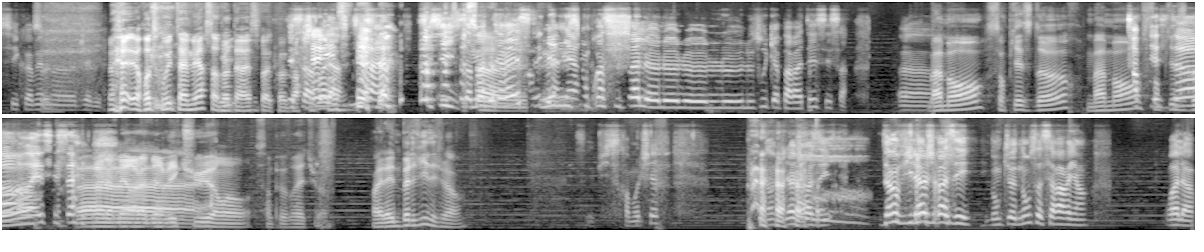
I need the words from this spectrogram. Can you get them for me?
c'est quand même euh. Retrouver ta mère, ça Oui. t'intéresse pas, quoi. Ça, voilà. euh, si, si, ça m'intéresse, mais la la merde. mission principale, le, le- le- le truc à pas rater, c'est ça. Euh, Maman, 100 pièces d'or. Maman, 100 100 pièces d'or. ouais, c'est ça. La mère, elle a bien vécu, Euh, hein, c'est un peu vrai, tu vois. ouais, elle a une belle vie déjà. hein. Et puis ce sera moi le chef. D'un village rasé. D'un village rasé. Donc euh, non, ça sert à rien. Voilà.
